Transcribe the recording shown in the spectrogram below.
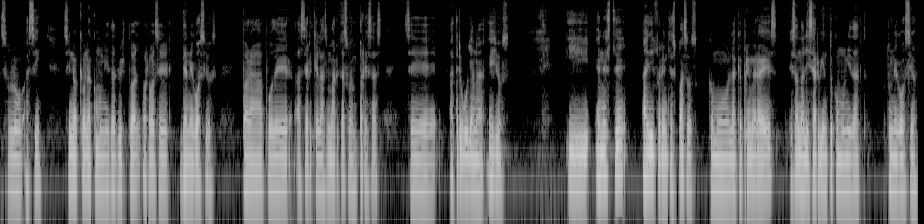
solo así, sino que una comunidad virtual ahora va a ser de negocios para poder hacer que las marcas o empresas se atribuyan a ellos. Y en este hay diferentes pasos, como la que primera es es analizar bien tu comunidad, tu negocio,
